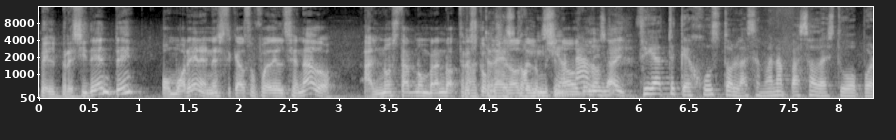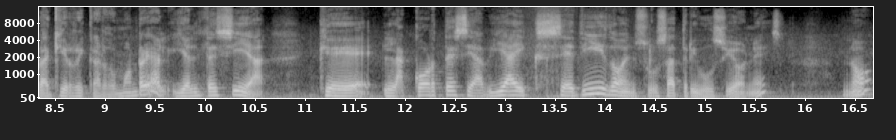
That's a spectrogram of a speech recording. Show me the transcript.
el presidente o Morena, en este caso fue del Senado, al no estar nombrando a tres, comisionados, comisionados. Del Fíjate que justo la semana pasada estuvo por aquí Ricardo Monreal y él decía que la Corte se había excedido en sus atribuciones, ¿no?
